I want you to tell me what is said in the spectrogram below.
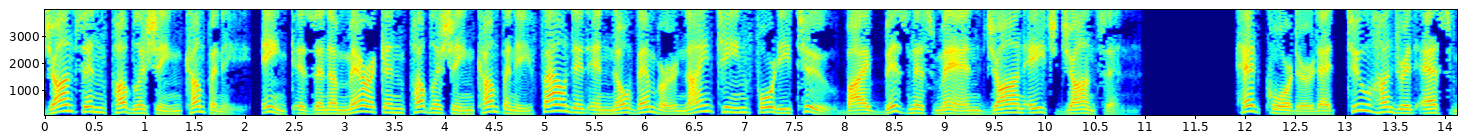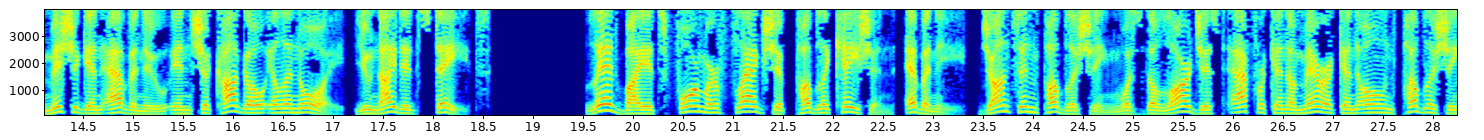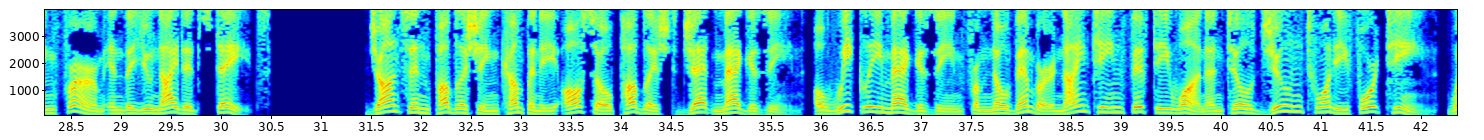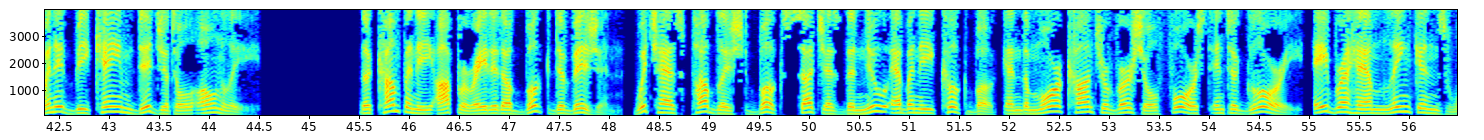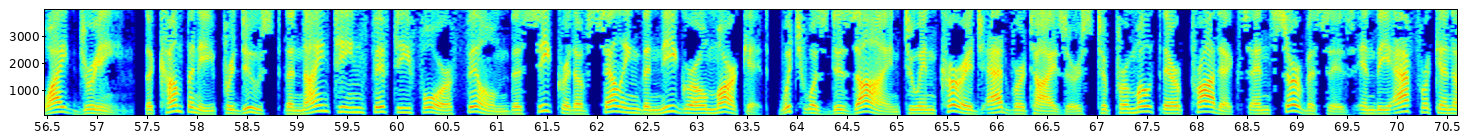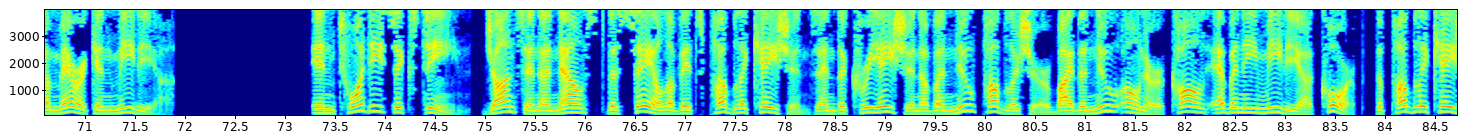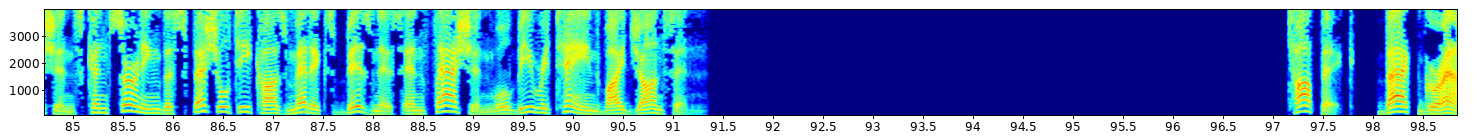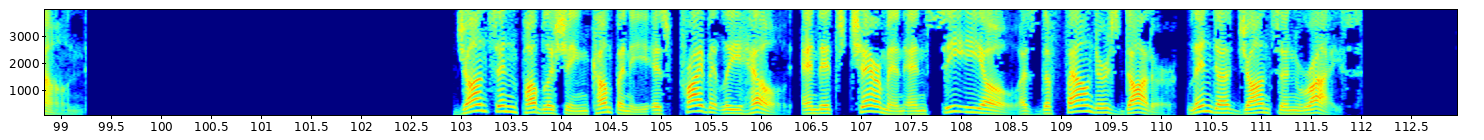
Johnson Publishing Company, Inc. is an American publishing company founded in November 1942 by businessman John H. Johnson. Headquartered at 200 S Michigan Avenue in Chicago, Illinois, United States. Led by its former flagship publication, Ebony, Johnson Publishing was the largest African-American-owned publishing firm in the United States. Johnson Publishing Company also published Jet Magazine, a weekly magazine from November 1951 until June 2014, when it became digital only. The company operated a book division, which has published books such as the New Ebony Cookbook and the more controversial Forced into Glory, Abraham Lincoln's White Dream. The company produced the 1954 film The Secret of Selling the Negro Market, which was designed to encourage advertisers to promote their products and services in the African American media. In 2016, Johnson announced the sale of its publications and the creation of a new publisher by the new owner called Ebony Media Corp. The publications concerning the specialty cosmetics business and fashion will be retained by Johnson. Topic: Background Johnson Publishing Company is privately held, and its chairman and CEO is the founder's daughter, Linda Johnson Rice.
